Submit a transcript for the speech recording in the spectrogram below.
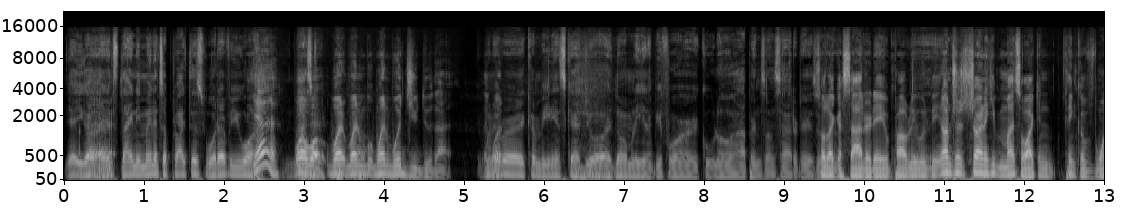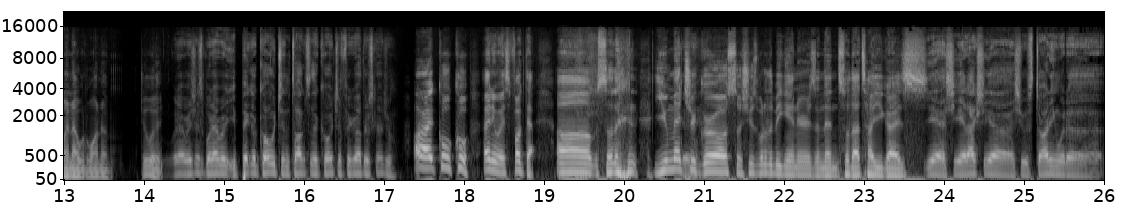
Yeah, you got, and it's ninety minutes of practice, whatever you want. Yeah. Well, That's well, when when when would you do that? Like what? A convenient schedule, normally like before Kulo happens on Saturdays. So like a Saturday probably would be. I'm just trying to keep in mind so I can think of when I would want to do it. whatever. It's just whatever. You pick a coach and talk to the coach and figure out their schedule. All right, cool, cool. Anyways, fuck that. Um, so then you met your girl, so she was one of the beginners, and then so that's how you guys. Yeah, she had actually uh she was starting with a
